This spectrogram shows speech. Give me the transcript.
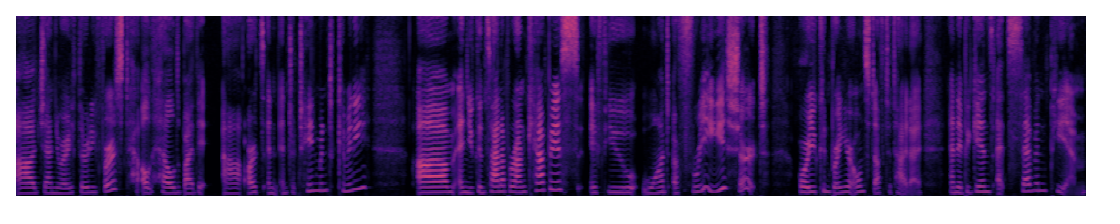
uh, January 31st, held, held by the uh, Arts and Entertainment Committee. Um, and you can sign up around campus if you want a free shirt, or you can bring your own stuff to tie dye. And it begins at 7 p.m.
